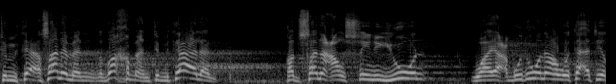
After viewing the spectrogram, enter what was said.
تمثال صنما ضخما تمثالا. قد صنعه الصينيون ويعبدونه وتأتي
